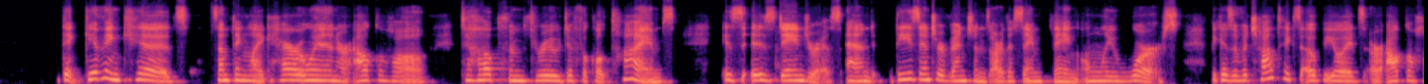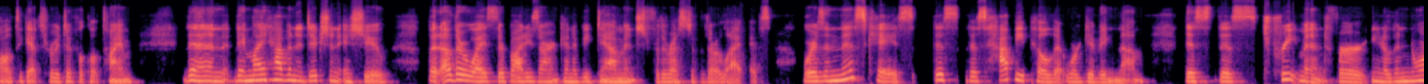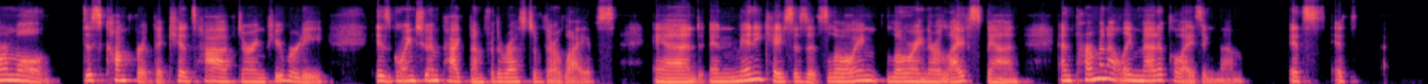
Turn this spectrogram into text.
that giving kids something like heroin or alcohol to help them through difficult times is is dangerous. And these interventions are the same thing only worse. Because if a child takes opioids or alcohol to get through a difficult time then they might have an addiction issue but otherwise their bodies aren't going to be damaged for the rest of their lives. Whereas in this case this this happy pill that we're giving them this this treatment for you know the normal discomfort that kids have during puberty is going to impact them for the rest of their lives and in many cases it's lowering lowering their lifespan and permanently medicalizing them. It's it's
